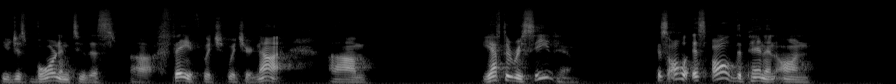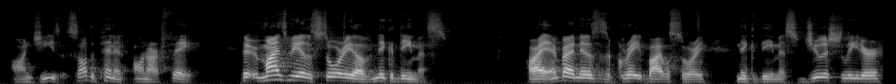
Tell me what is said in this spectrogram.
You're just born into this uh, faith, which which you're not. Um, you have to receive Him. It's all it's all dependent on on Jesus. It's all dependent on our faith. It reminds me of the story of Nicodemus. All right, everybody knows it's a great Bible story. Nicodemus, Jewish leader,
